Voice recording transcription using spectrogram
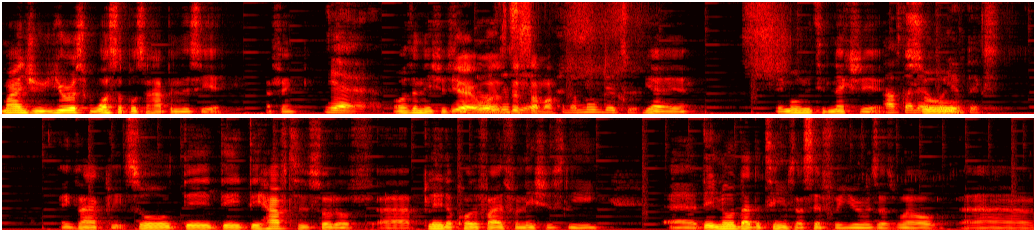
mind you, Euros was supposed to happen this year. I think. Yeah. Or was it this? Yeah, it was this year. summer. And they moved it to Yeah, yeah. They moved it to next year. after the Olympics. Exactly. So they they, they have to sort of uh, play the qualifiers for Nations League. Uh, they know that the teams are set for Euros as well. Uh,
